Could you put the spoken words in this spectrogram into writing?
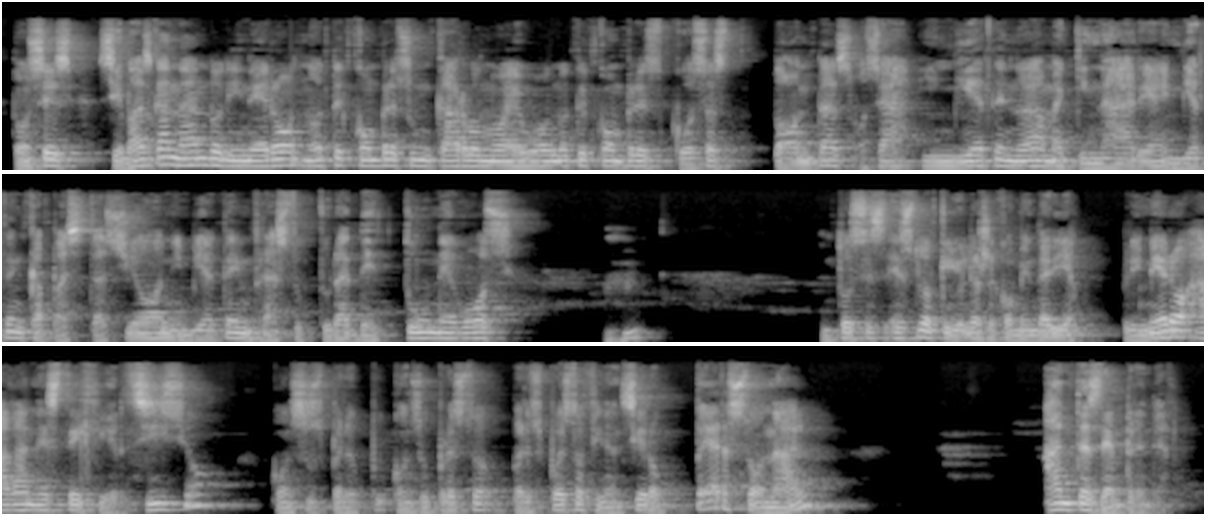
Entonces, si vas ganando dinero, no te compres un carro nuevo, no te compres cosas tontas, o sea, invierte en nueva maquinaria, invierte en capacitación, invierte en infraestructura de tu negocio. Entonces, es lo que yo les recomendaría. Primero hagan este ejercicio con, con su presupuesto financiero personal antes de emprender.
